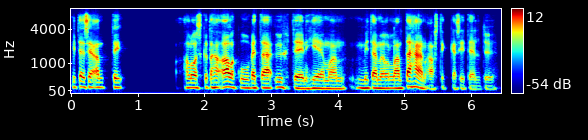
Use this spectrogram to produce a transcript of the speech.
miten se Antti, haluaisiko tähän alkuun vetää yhteen hieman, mitä me ollaan tähän asti käsitelty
